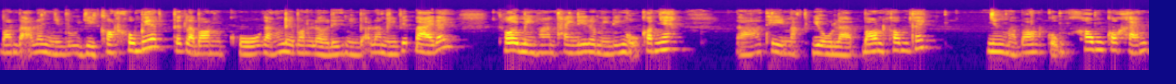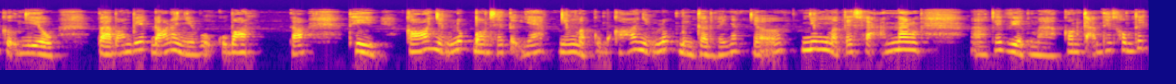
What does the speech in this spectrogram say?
bon bảo là nhiệm vụ gì con không biết tức là bon cố gắng để bon lờ đi. Thì mình bảo là mình viết bài đấy. Thôi mình hoàn thành đi rồi mình đi ngủ con nhé. Đó thì mặc dù là bon không thích nhưng mà bon cũng không có kháng cự nhiều. Và bon biết đó là nhiệm vụ của bon đó thì có những lúc bom sẽ tự giác nhưng mà cũng có những lúc mình cần phải nhắc nhở. Nhưng mà cái khả năng à, cái việc mà con cảm thấy không thích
